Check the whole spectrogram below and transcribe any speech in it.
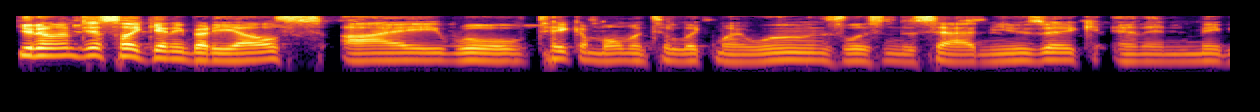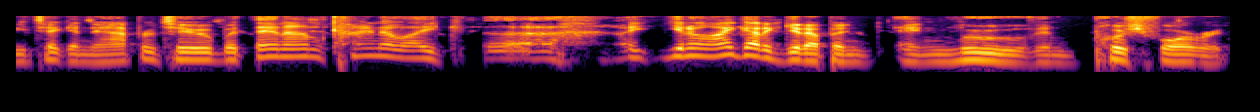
You know, I'm just like anybody else. I will take a moment to lick my wounds, listen to sad music, and then maybe take a nap or two. But then I'm kind of like, uh, I, you know, I got to get up and, and move and push forward.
